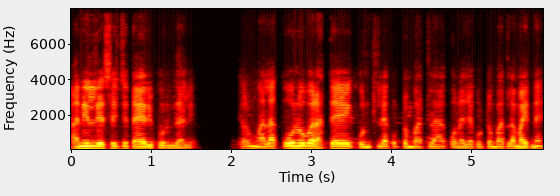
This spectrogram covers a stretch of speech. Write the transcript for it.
अनिल देसाईची तयारी पूर्ण झाली. तर मला कोण उभं राहतंय कुठल्या कुटुंबातला कोणाच्या कुटुंबातला माहीत नाही.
